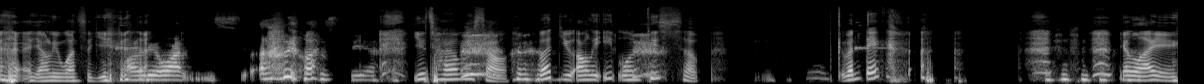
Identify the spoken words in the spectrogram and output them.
Only once a year. only once only once yeah You tell me so, but you only eat one piece of bánh tét. You're lying.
